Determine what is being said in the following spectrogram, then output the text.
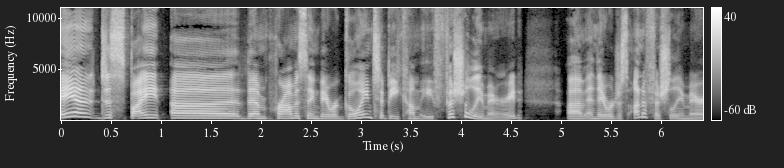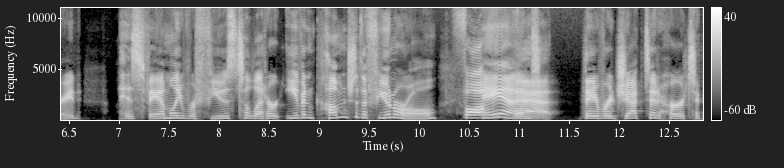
And despite uh, them promising they were going to become officially married, um, and they were just unofficially married, his family refused to let her even come to the funeral. Fuck And- that. They rejected her to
